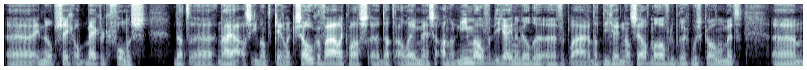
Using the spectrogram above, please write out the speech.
in een op zich opmerkelijk vonnis dat, eh, nou ja, als iemand kennelijk zo gevaarlijk was eh, dat alleen mensen anoniem over diegene wilden eh, verklaren, dat diegene dan zelf maar over de brug moest komen met ehm,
